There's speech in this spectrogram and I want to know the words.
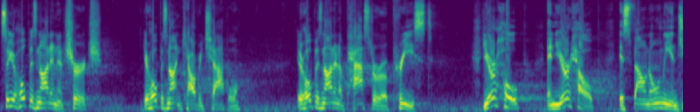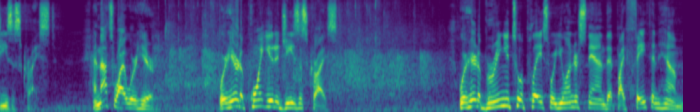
So your hope is not in a church. Your hope is not in Calvary Chapel. Your hope is not in a pastor or a priest. Your hope and your help is found only in Jesus Christ. And that's why we're here. We're here to point you to Jesus Christ. We're here to bring you to a place where you understand that by faith in Him,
